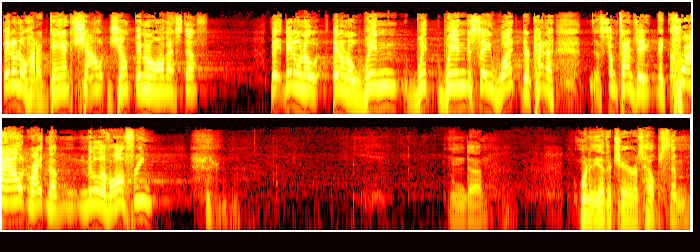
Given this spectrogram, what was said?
They don't know how to dance, shout, jump. They don't know all that stuff. They, they don't know, they don't know when, when to say what. They're kind of, sometimes they, they cry out right in the middle of offering. and uh, one of the other chairs helps them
